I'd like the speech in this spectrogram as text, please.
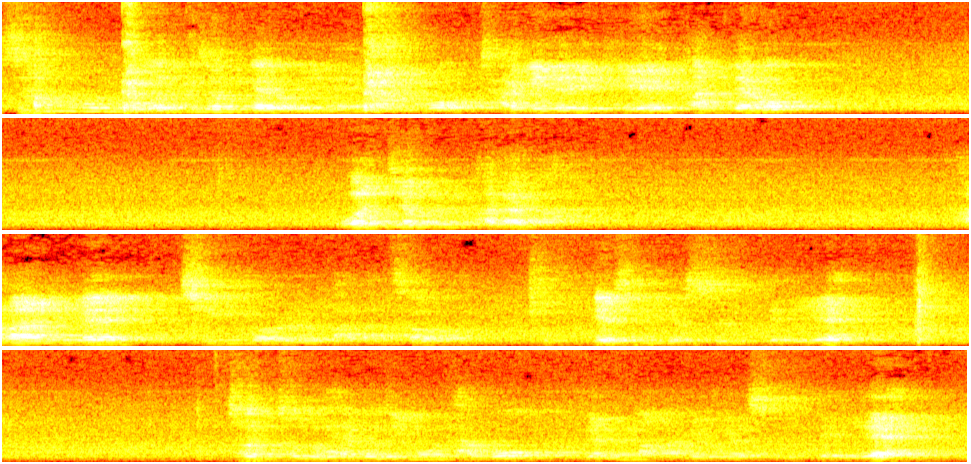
3분 원정대로 인해 가지고 자기들이 계획한 대로 원정을 받아가 하나님의 징벌을 받아서 죽게 생겼을 때에 전투도 해보지 못하고 멸망하게 되었을 때에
